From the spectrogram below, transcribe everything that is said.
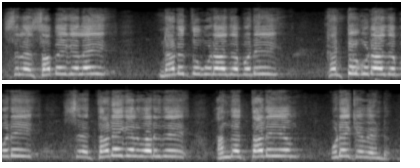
சில சபைகளை நடத்தக்கூடாதபடி கட்டக்கூடாதபடி சில தடைகள் வருது. அந்த தடையும் உடைக்க வேண்டும்.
